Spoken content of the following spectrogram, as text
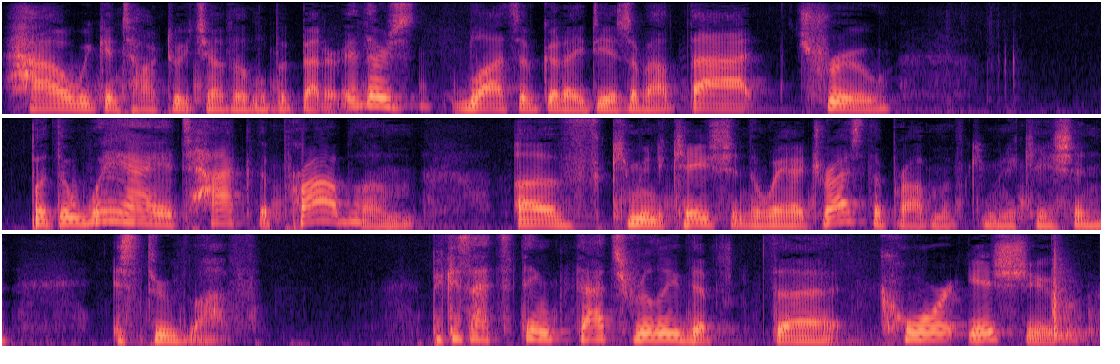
how we can talk to each other a little bit better. And There's lots of good ideas about that, true. But the way I attack the problem of communication, the way I address the problem of communication, is through love. Because I think that's really the, the core issue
